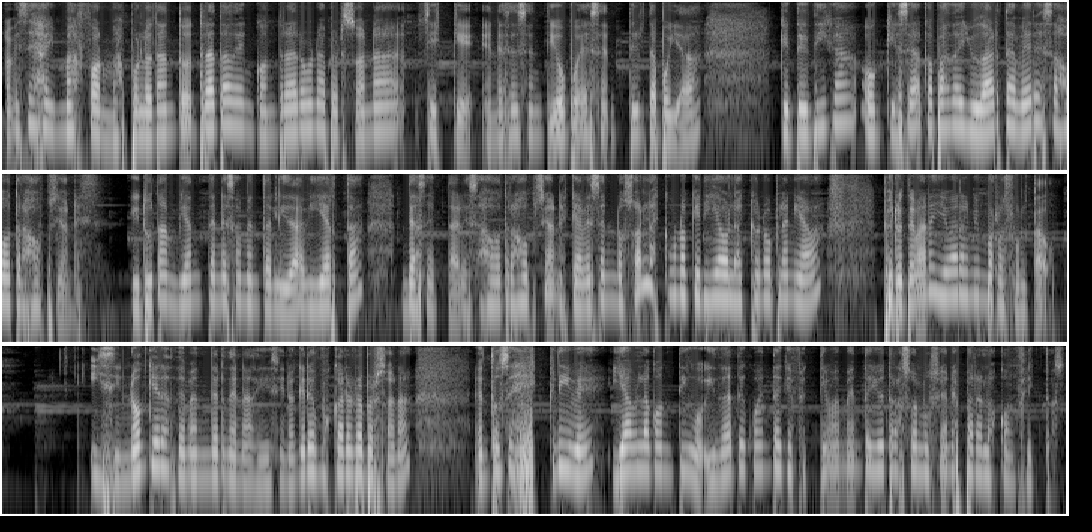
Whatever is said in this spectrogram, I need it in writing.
A veces hay más formas, por lo tanto, trata de encontrar a una persona, si es que en ese sentido puedes sentirte apoyada, que te diga o que sea capaz de ayudarte a ver esas otras opciones. Y tú también ten esa mentalidad abierta de aceptar esas otras opciones, que a veces no son las que uno quería o las que uno planeaba, pero te van a llevar al mismo resultado. Y si no quieres depender de nadie, si no quieres buscar a otra persona, entonces escribe y habla contigo y date cuenta que efectivamente hay otras soluciones para los conflictos.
